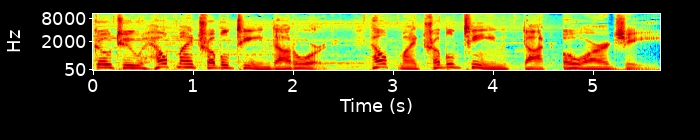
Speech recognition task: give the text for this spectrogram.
Go to helpmytroubledteen.org. Helpmytroubledteen.org.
